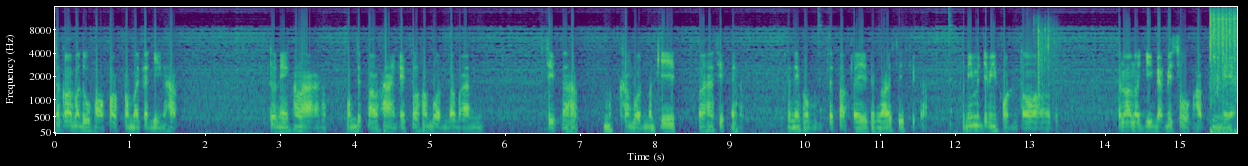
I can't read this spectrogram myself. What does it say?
แล้วก็มาดูหัวข้อความไวการยิงนะครับ ตัวนี้ข้างล่างครับ ผมจะปรับห่างจากตัวข้างบนประมาณสิบนะครับ ข้างบนเมื่อกี้ร้อยห้าสิบนะครับตัวนี้ผมจะปรับไปเป็นร้อยสี่สิบครับตัวนี้มันจะมีผลต่อเวลาเรายิงแบบไม่สูงครับยิงเนี่ย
